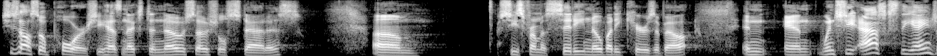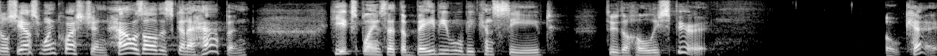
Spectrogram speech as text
she's also poor. She has next to no social status. Um, she's from a city nobody cares about. And, and when she asks the angel, she asks one question How is all this going to happen? He explains that the baby will be conceived through the Holy Spirit. Okay,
